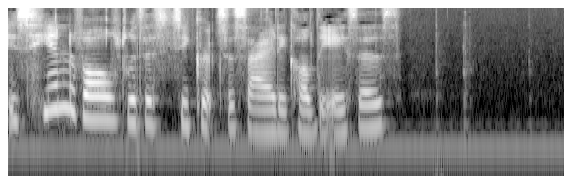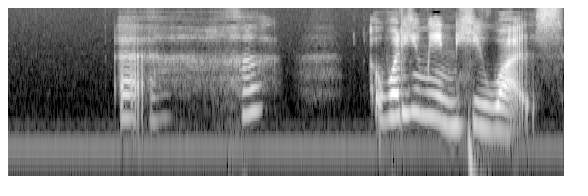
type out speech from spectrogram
Is he involved with a secret society called the Aces? Uh, huh? What do you mean he was?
